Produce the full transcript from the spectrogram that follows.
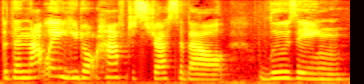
But then that way you don't have to stress about losing,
